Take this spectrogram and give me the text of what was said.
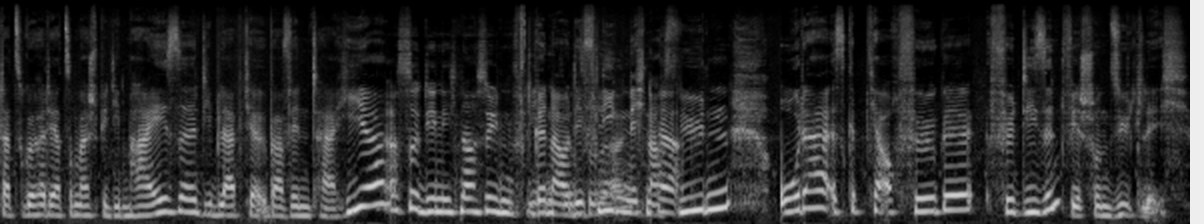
Dazu gehört ja zum Beispiel die Meise, die bleibt ja über Winter hier. Ach so, die nicht nach Süden fliegen. Genau, die fliegen nicht nach ja. Süden. Oder es gibt ja auch Vögel, für die sind wir schon südlich.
